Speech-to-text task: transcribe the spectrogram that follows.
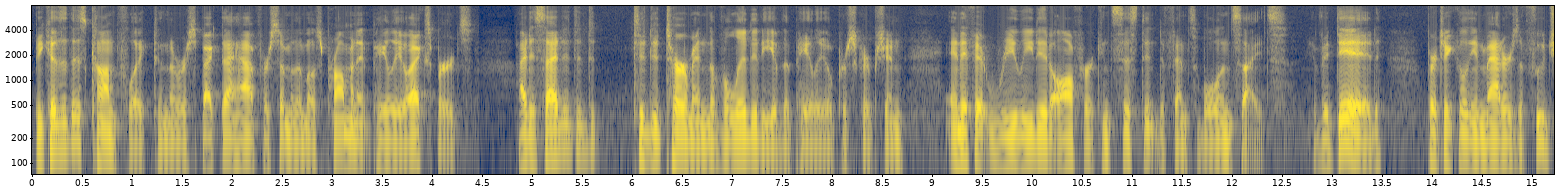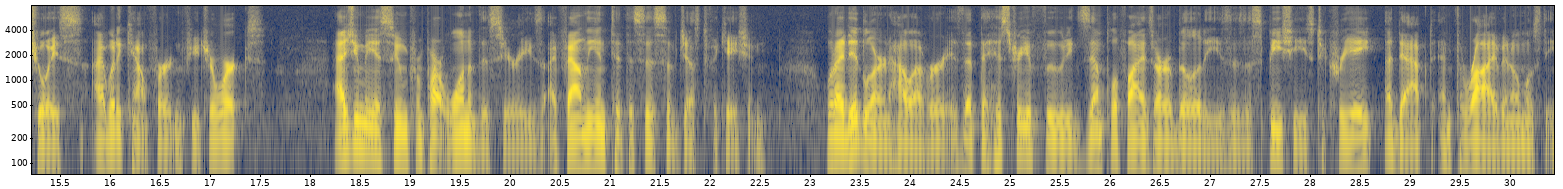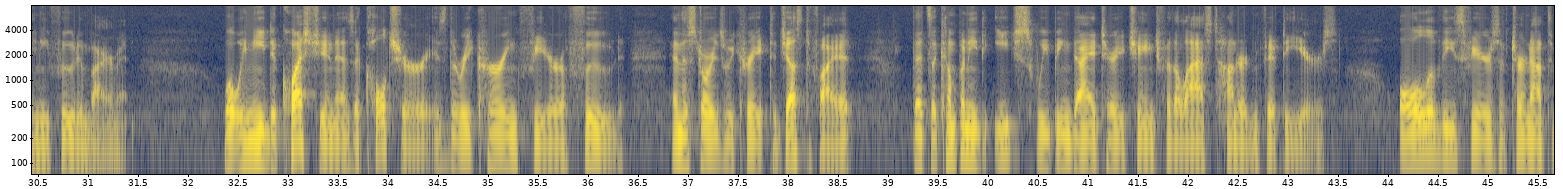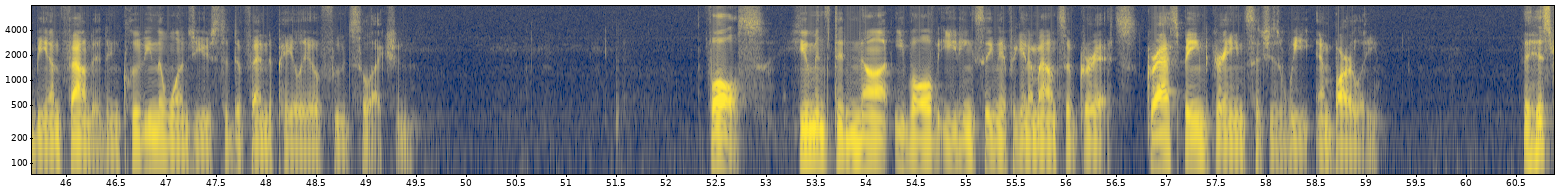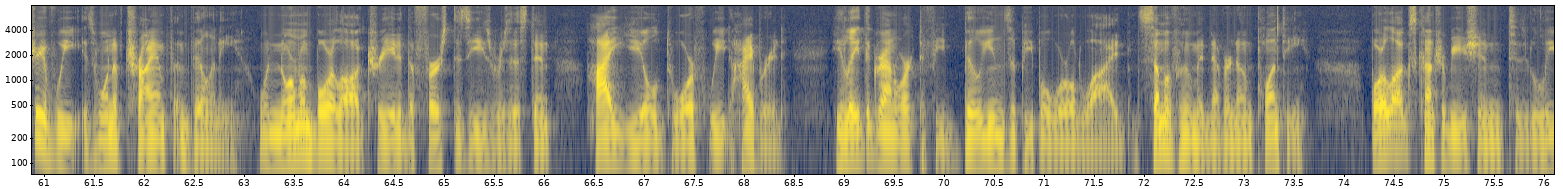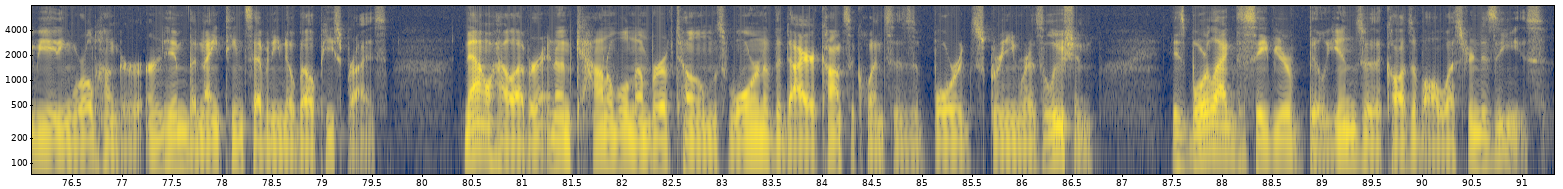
Because of this conflict and the respect I have for some of the most prominent paleo experts, I decided to, to determine the validity of the paleo prescription and if it really did offer consistent defensible insights. If it did, particularly in matters of food choice, I would account for it in future works. As you may assume from part one of this series, I found the antithesis of justification. What I did learn, however, is that the history of food exemplifies our abilities as a species to create, adapt, and thrive in almost any food environment. What we need to question as a culture is the recurring fear of food and the stories we create to justify it that's accompanied each sweeping dietary change for the last 150 years. All of these fears have turned out to be unfounded, including the ones used to defend paleo food selection. False. Humans did not evolve eating significant amounts of grass, grass-based grains such as wheat and barley. The history of wheat is one of triumph and villainy. When Norman Borlaug created the first disease-resistant, high-yield dwarf wheat hybrid, he laid the groundwork to feed billions of people worldwide, some of whom had never known plenty. Borlaug's contribution to alleviating world hunger earned him the 1970 Nobel Peace Prize. Now, however, an uncountable number of tomes warn of the dire consequences of Borlaug's green revolution. Is Borlaug the savior of billions or the cause of all Western disease?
